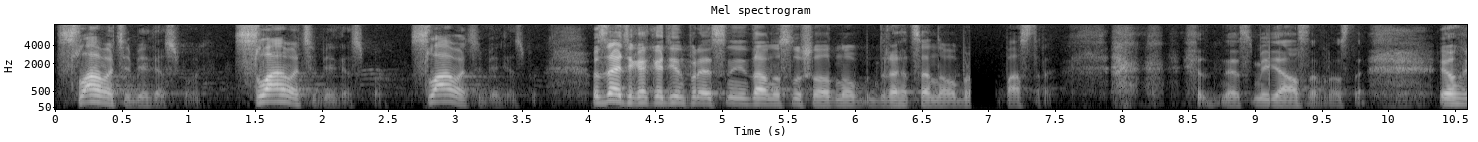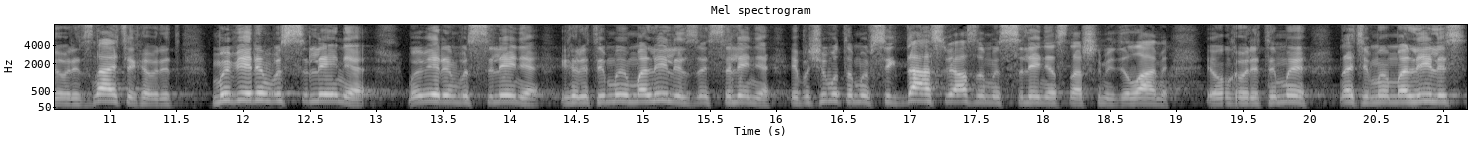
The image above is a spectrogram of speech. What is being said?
Слава тебе, Господь. Слава тебе, Господь. Слава тебе, Господь. Вы знаете, как один недавно слушал одного драгоценного брата, пастора. Смеялся просто. И он говорит, знаете, говорит, мы верим в исцеление, мы верим в исцеление. И говорит, и мы молились за исцеление. И почему-то мы всегда связываем исцеление с нашими делами. И он говорит, и мы, знаете, мы молились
